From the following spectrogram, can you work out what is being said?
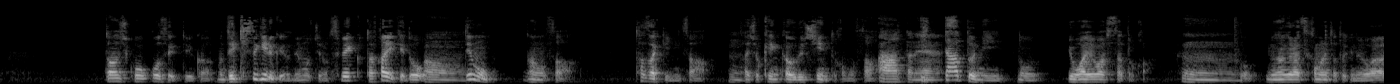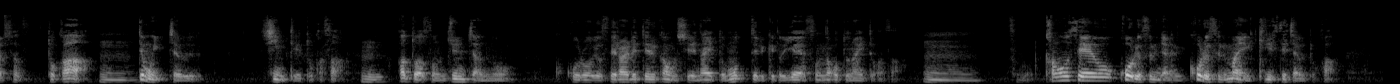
男子高校生っていうか、まあ、できすぎるけどねもちろん。スペック高いけど、うん。でもあのさ田崎にさうん。最初喧嘩売るシーンとかもさ、ああったね。行った後にの弱々しさとか、うん。そう胸ぐらつかまれた時の弱々しさとか、うん。でも行っちゃう神経とかさうん。あとはその純ちゃんの心を寄せられてるかもしれないと思ってるけどいやいやそんなことないとかさうん。その可能性を考慮するんじゃなくて考慮する前に切り捨てちゃうとか。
